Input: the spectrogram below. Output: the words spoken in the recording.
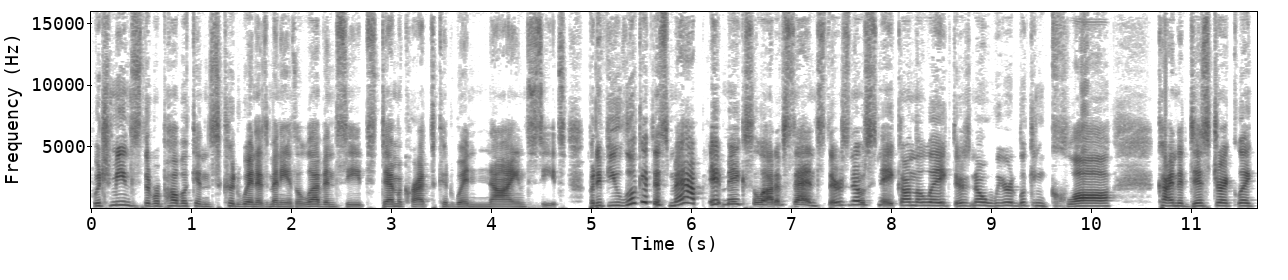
which means the Republicans could win as many as 11 seats, Democrats could win nine seats. But if you look at this map, it makes a lot of sense. There's no snake on the lake, there's no weird looking claw kind of district. Like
